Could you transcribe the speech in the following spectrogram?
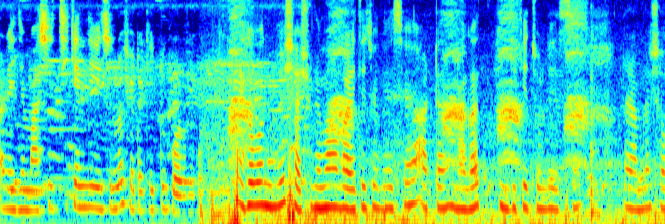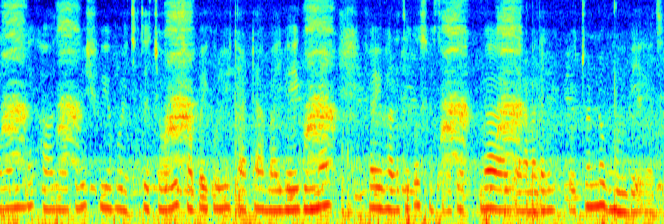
আর এই যে মাসির চিকেন দিয়েছিল, সেটাকে একটু গরম করে দেখো বন্ধু, শাশুড়ি মা বাড়িতে চলে এসে আটটা নাগাদ দিকে চলে এসে আর আমরা সবাই মিলে খাওয়া দাওয়া করে শুয়ে পড়েছি। তো চলো সবাই করি টাটা, বাই বাই, গুড সবাই ভালো থেকো, সুস্থ থেকো। বা আর আমাদের প্রচণ্ড ঘুম পেয়ে গেছে।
